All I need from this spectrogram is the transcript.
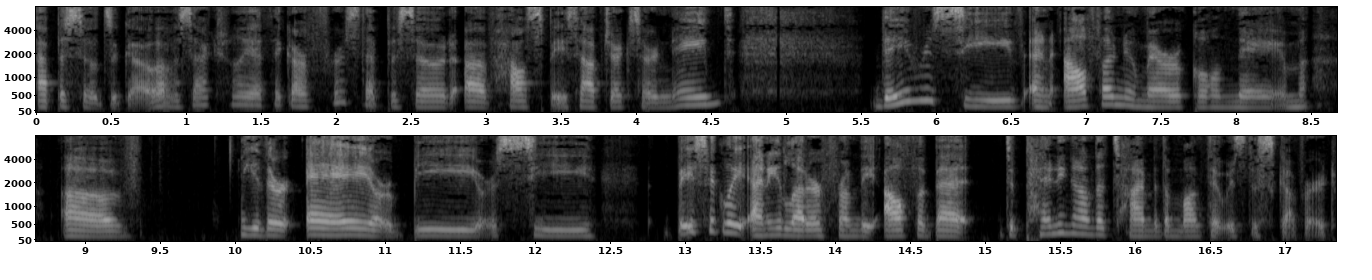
episodes ago, it was actually, I think, our first episode of how space objects are named. They receive an alphanumerical name of either A or B or C, basically any letter from the alphabet, depending on the time of the month it was discovered.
